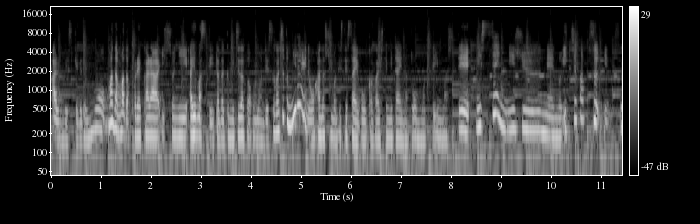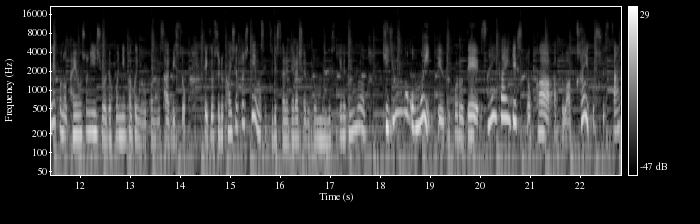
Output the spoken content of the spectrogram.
あるんですけれども、まだまだこれから一緒にに歩ませていただく道だと思うんですが、ちょっと未来のお話もですね、最後お伺いしてみたいなと思っていまして、2020年の1月にですね、この多要素認証で本人確認を行うサービスを提供する会社として今設立されていらっしゃると思うんですけれども、企業の思いっていうところで、災害ですとか、あとは介護、出産、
